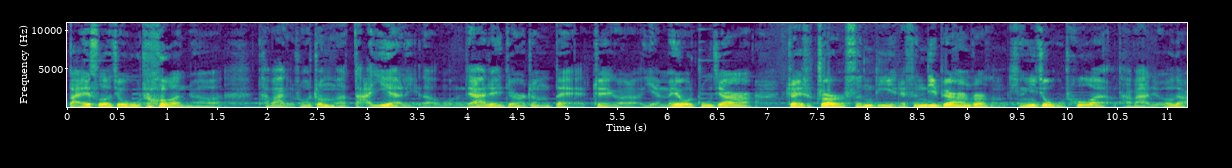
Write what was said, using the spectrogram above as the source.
白色救护车，你知道吧？他爸就说这么大夜里的，我们家这地儿这么背，这个也没有住家，这是这儿坟地，这坟地边上这儿怎么停一救护车呀？他爸就有点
